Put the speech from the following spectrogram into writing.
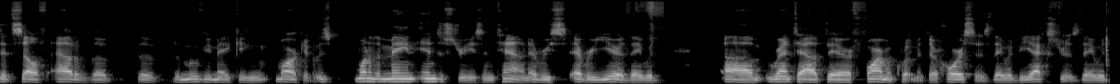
itself out of the the, the movie making market. It was one of the main industries in town. Every every year they would um, rent out their farm equipment, their horses. They would be extras. They would,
